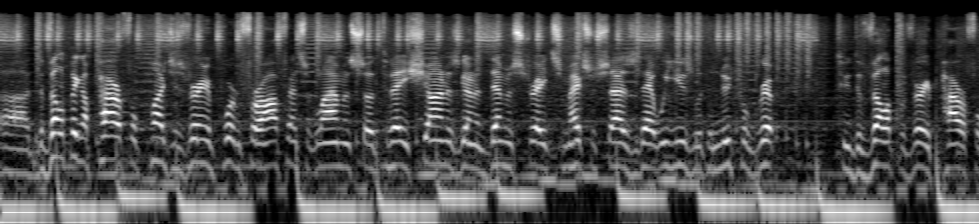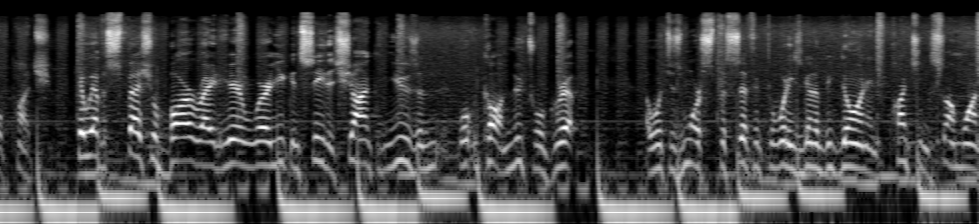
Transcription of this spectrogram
Uh, developing a powerful punch is very important for our offensive linemen. So today, Sean is going to demonstrate some exercises that we use with a neutral grip to develop a very powerful punch. Okay, we have a special bar right here where you can see that Sean can use a, what we call a neutral grip, uh, which is more specific to what he's going to be doing in punching someone.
